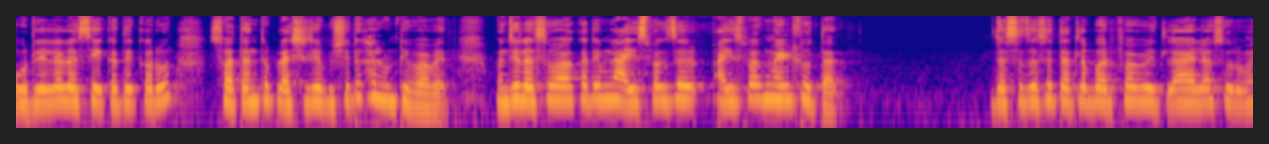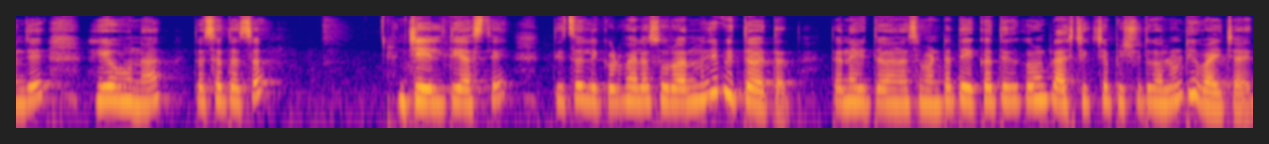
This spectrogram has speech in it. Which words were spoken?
उरलेल्या लसी एकत्र करून स्वतंत्र प्लास्टिकच्या पिशवीत घालून ठेवावेत म्हणजे लसवाहकांमध्ये आईस पॅक जर आईस पॅक मेल्ट होतात जसं जसं त्यातलं बर्फ वितळायला सुरू म्हणजे हे होणार तसं तसं जेल ती असते तिचं लिक्विड व्हायला सुरुवात म्हणजे वितळतात. त्यांना वितळण असं म्हणतात ते एकत्रित करून प्लास्टिकच्या पिशवीत घालून ठेवायच्या आहेत.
